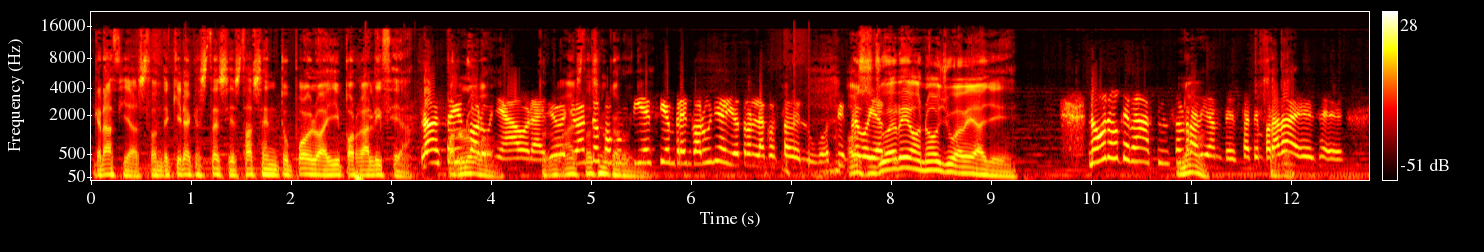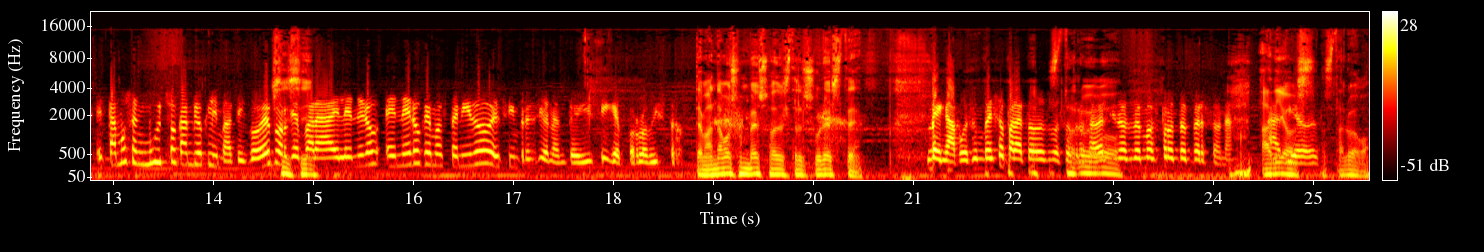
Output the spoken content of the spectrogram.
Gracias, donde quiera que estés, si estás en tu pueblo ahí por Galicia. No, estoy en Coruña ahora. yo, ando con un pie siempre en Coruña y otro en la costa de Lugo. ¿Os llueve o no llueve allí? No, no, que va, hace un sol radiante. Esta temporada es, eh, estamos en mucho cambio climático, ¿eh? porque para el enero, enero que hemos tenido es impresionante y sigue, por lo visto. Te mandamos un beso desde el sureste. Venga, pues un beso para todos vosotros. A ver si nos vemos pronto en persona. Adiós. Hasta luego.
